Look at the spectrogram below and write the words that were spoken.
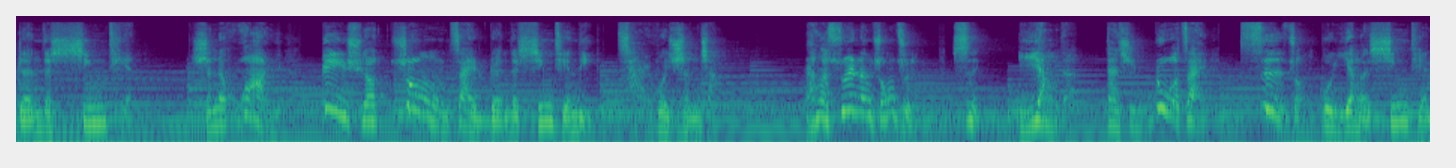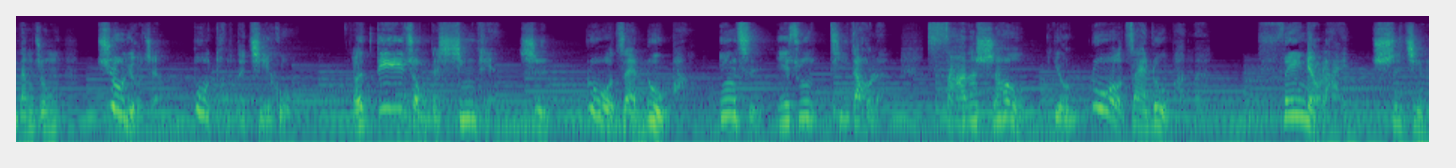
人的心田。神的话语必须要种在人的心田里才会生长。然而，虽然种子是一样的，但是落在四种不一样的心田当中，就有着不同的结果。而第一种的心田是落在路旁，因此耶稣提到了撒的时候有落在路旁的，飞鸟来吃尽了。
